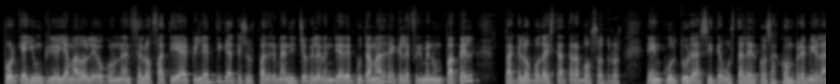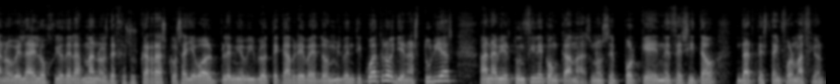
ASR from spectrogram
porque hay un crío llamado Leo con una encelofatía epiléptica que sus padres me han dicho que le vendría de puta madre que le firmen un papel para que lo podáis tratar vosotros. En cultura, si te gusta leer cosas con premio, la novela Elogio de las manos de Jesús Carrasco se ha llevado el Premio Biblioteca Breve 2024 y en Asturias han abierto un cine con camas. No sé por qué he necesitado darte esta información.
